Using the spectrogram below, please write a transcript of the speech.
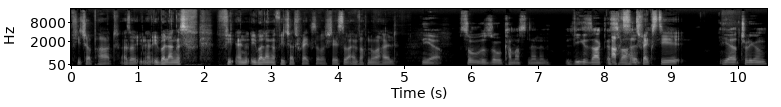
Feature-Part. Also ein überlanges, ein überlanger Feature-Track. So verstehst du einfach nur halt Ja, so, so kann man es nennen. Wie gesagt, es 18 war halt. Tracks, die, Ja, Entschuldigung.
